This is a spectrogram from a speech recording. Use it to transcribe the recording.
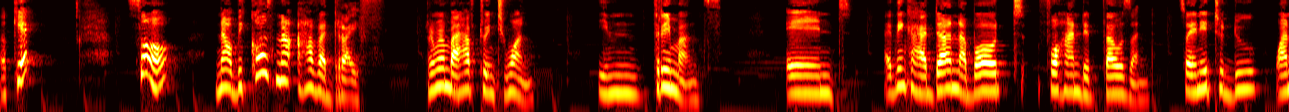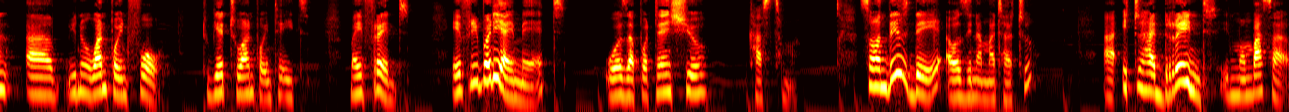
Okay? So now, because now I have a drive, remember I have 21 in three months. And I think I had done about 400,000. So I need to do one, uh, you know, 1.4 to get to 1.8. My friend, everybody I met was a potential customer. So on this day, I was in a matatu. Uh, it had rained in Mombasa.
